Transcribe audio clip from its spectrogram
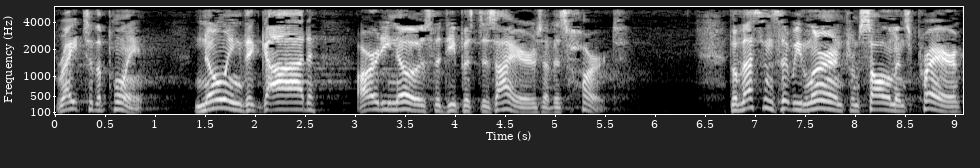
right to the point, knowing that God already knows the deepest desires of his heart. The lessons that we learn from Solomon's prayer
